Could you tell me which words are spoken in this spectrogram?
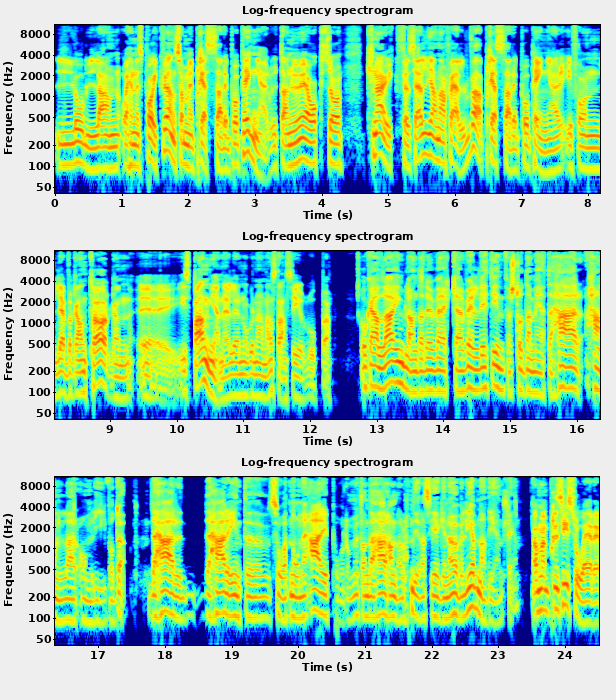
Lollan och hennes pojkvän som är pressade på pengar. Utan nu är också knarkförsäljarna själva pressade på pengar ifrån leverantören eh, i Spanien eller någon annanstans i Europa. Och alla inblandade verkar väldigt införstådda med att det här handlar om liv och död. Det här, det här är inte så att någon är arg på dem, utan det här handlar om deras egen överlevnad egentligen. Ja, men precis så är det.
